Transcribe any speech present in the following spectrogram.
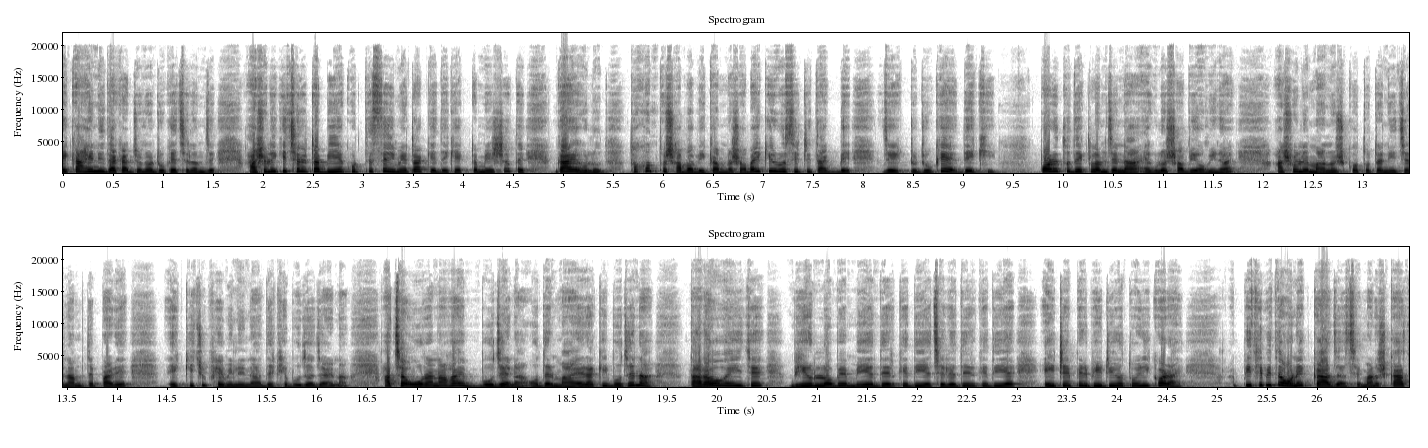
এই কাহিনী দেখার জন্য ঢুকেছিলাম যে, আসলে কি ছেলেটা বিয়ে করতেছে এই মেয়েটাকে? দেখে একটা মেয়ের সাথে গায়ে হলুদ। তখন তো স্বাভাবিক, আমরা সবাই কিউরিয়াসিটি থাকবে যে একটু ঢুকে দেখি। পরে তো দেখলাম যে না, এগুলো সবই অভিনয়। আসলে মানুষ কতটা নিচে নামতে পারে এই কিছু ফ্যামিলি না দেখে বোঝা যায় না। আচ্ছা ওরা না হয় বোঝে না, ওদের মায়েরা কি বোঝে না? তারাও এই যে ভিড় লোভে মেয়েদেরকে দিয়ে, ছেলেদেরকে দিয়ে এই টাইপের ভিডিও তৈরি করায়। পৃথিবীতে অনেক কাজ আছে, মানুষ কাজ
